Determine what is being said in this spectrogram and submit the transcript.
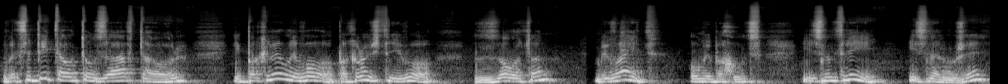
Выцепит аутов за автор и покрыл его, покроешь его золотом, бывает умыбахуц, изнутри и снаружи,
